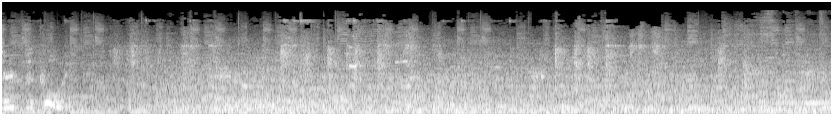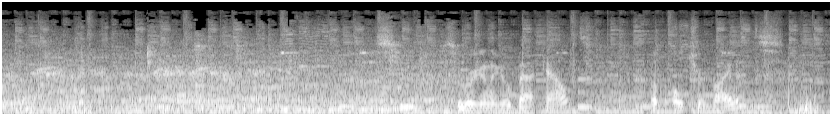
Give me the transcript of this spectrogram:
Insert the coin. So we're going to go back out of ultraviolets.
